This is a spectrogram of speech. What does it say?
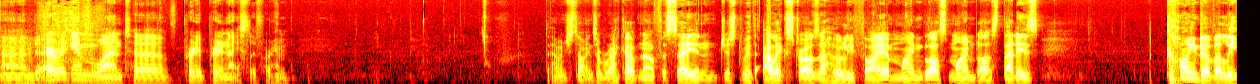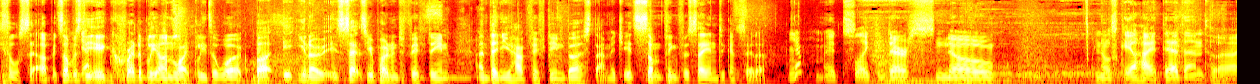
uh, the early game went uh, pretty pretty nicely for him. Damage starting to rack up now for Saiyan. Just with Alex Alexstrasza, Holy Fire, Mind Blast, Mind Blast, that is kind of a lethal setup. It's obviously yep. incredibly unlikely to work, but it, you know, it sets your opponent to 15, and then you have 15 burst damage. It's something for Saiyan to consider. Yep, it's like there's no no Scalehide yet, and uh,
